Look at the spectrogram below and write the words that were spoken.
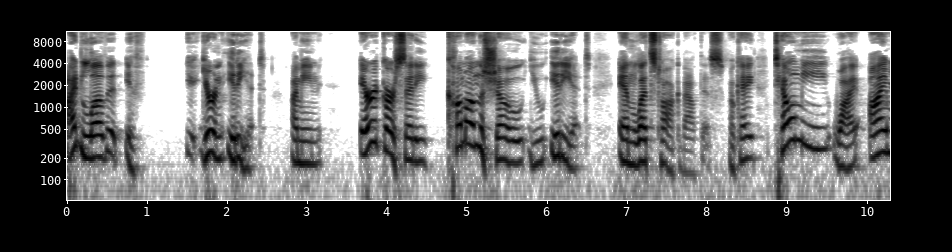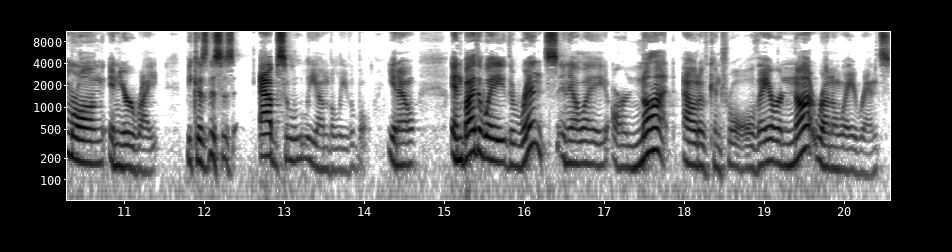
I'd love it if you're an idiot. I mean, Eric Garcetti, come on the show, you idiot, and let's talk about this, okay? Tell me why I'm wrong and you're right because this is absolutely unbelievable, you know? And by the way, the rents in LA are not out of control. They are not runaway rents.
